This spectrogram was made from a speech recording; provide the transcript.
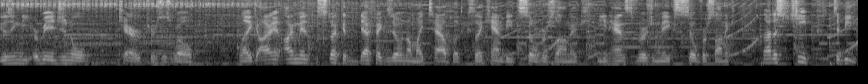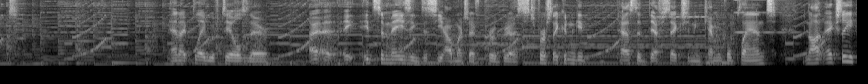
Using the original characters as well. Like, I, I'm in, stuck at Death Egg Zone on my tablet because I can't beat Silver Sonic. The enhanced version makes Silver Sonic not as cheap to beat. And I played with Tails there. I, I, it's amazing to see how much I've progressed. First, I couldn't get past the death section in Chemical Plant. Not actually,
